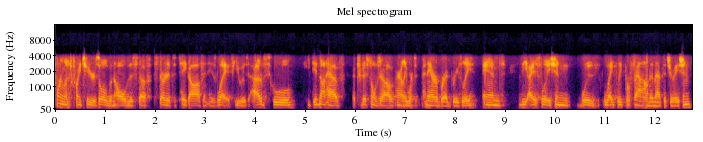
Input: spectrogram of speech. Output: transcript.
21 to 22 years old when all this stuff started to take off in his life. He was out of school. He did not have a traditional job. Apparently, worked at Panera Bread briefly, and the isolation was likely profound in that situation.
